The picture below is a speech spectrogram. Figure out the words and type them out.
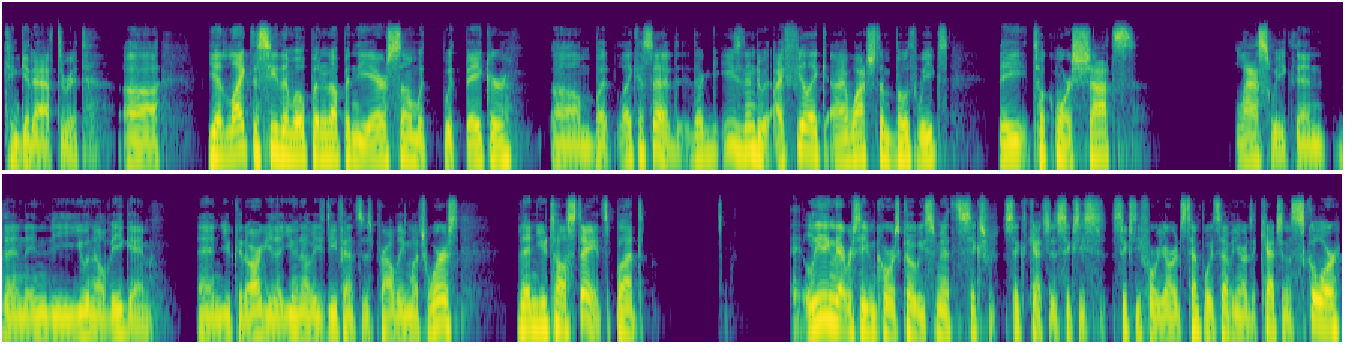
can get after it. Uh, you'd like to see them open it up in the air some with with Baker, um, but like I said, they're easing into it. I feel like I watched them both weeks. They took more shots last week than than in the UNLV game, and you could argue that UNLV's defense is probably much worse than Utah State's, but leading that receiving corps, Kobe Smith, six six catches, 60, 64 yards, 10.7 yards a catch and a score.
